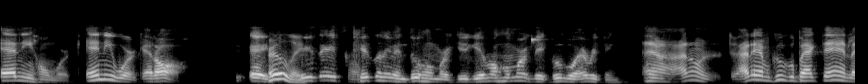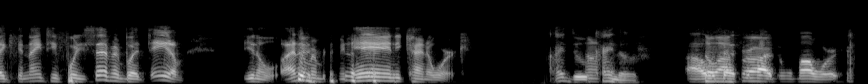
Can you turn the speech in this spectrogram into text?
Any homework. Any work at all. Hey, Really? these days kids don't even do homework. You give them homework, they Google everything. Yeah, I don't. I didn't have Google back then, like in 1947. But damn, you know, I don't remember doing any kind of work. I do, Uh, kind of. I always uh, had for our- doing my work.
